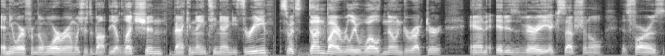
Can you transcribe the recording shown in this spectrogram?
anywhere from the War Room, which was about the election back in 1993. So it's done by a really well known director, and it is very exceptional as far as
